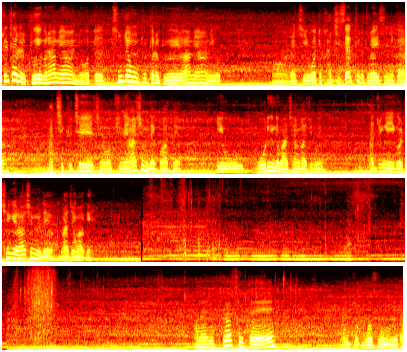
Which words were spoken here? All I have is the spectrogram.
필터를 구입을 하면 이것도 순정 필터를 구입을 하면 이거 어, 렌치 이것도 같이 세트로 들어 있으니까요. 같이 교체 작업 진행하시면 될 것 같아요. 이 오, 오링도 마찬가지고요. 나중에 이걸 체결하시면 돼요. 마지막에. 안에서 풀었을 때 안쪽 모습입니다.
